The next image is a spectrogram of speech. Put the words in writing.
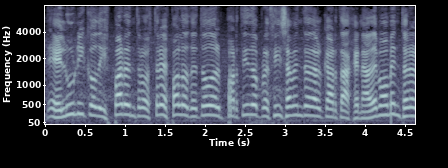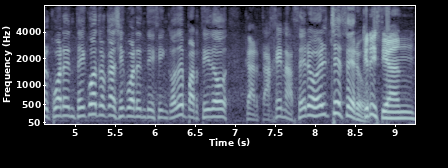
el único disparo entre los tres palos de todo el partido precisamente del Cartagena. De momento en el 44, casi 45 de partido, Cartagena 0, Elche 0. Cristian.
